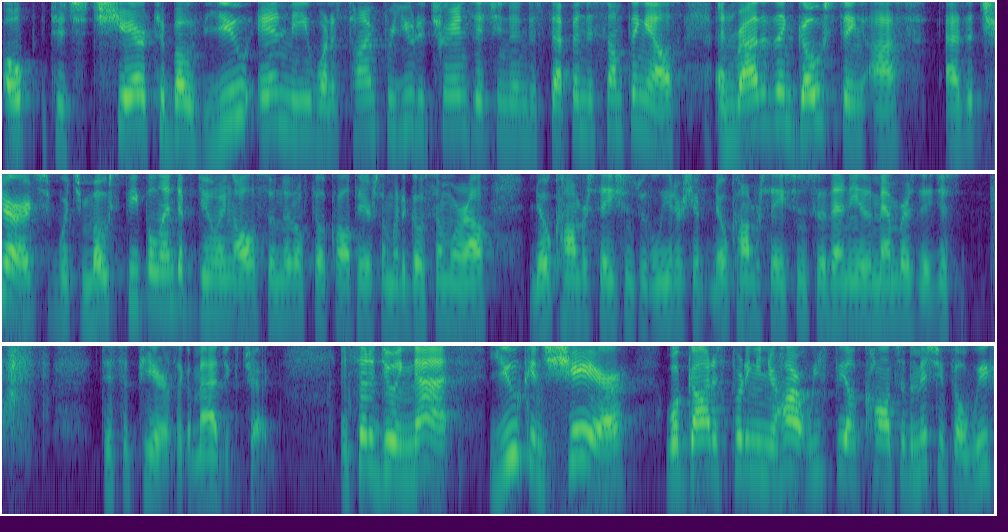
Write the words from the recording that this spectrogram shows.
op- to share to both you and me when it's time for you to transition and to step into something else. And rather than ghosting us as a church, which most people end up doing, all of a sudden it'll feel called here, so I'm going to go somewhere else. No conversations with leadership, no conversations with any of the members. They just poof, disappear. It's like a magic trick. Instead of doing that, you can share what God is putting in your heart. We feel called to the mission field. We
